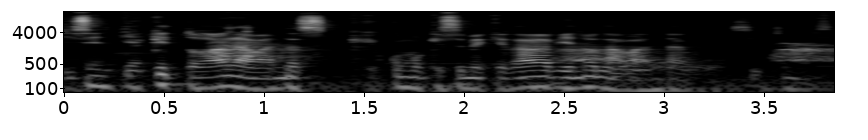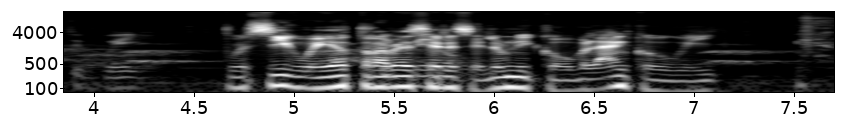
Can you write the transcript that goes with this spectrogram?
sí sentía que toda la banda, como que se me quedaba viendo la banda, güey. Así como este güey. Pues sí, güey, otra ¿Qué vez pedo? eres el único blanco, güey.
